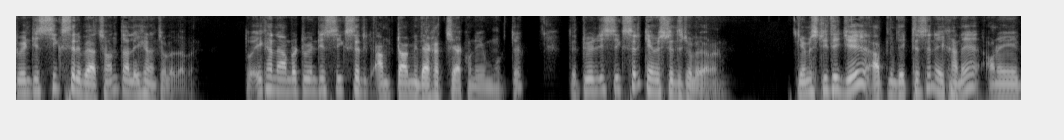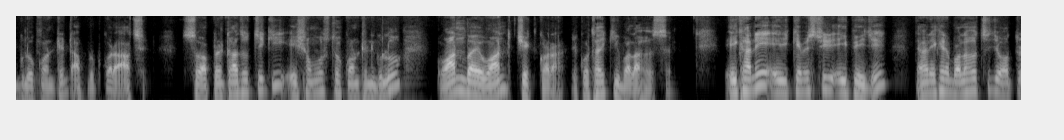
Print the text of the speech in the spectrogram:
টোয়েন্টি সিক্সের ব্যাচ হন, তাহলে এখানে চলে যাবেন। তো এখানে আমরা টোয়েন্টি সিক্সের আমটা আমি দেখাচ্ছি এখন এই মুহূর্তে। তো টোয়েন্টি সিক্সের কেমিস্ট্রিতে চলে যাবেন কেমিস্ট্রিতে যে আপনি দেখতেছেন এখানে অনেকগুলো কন্টেন্ট আপলোড করা আছে। সো আপনার কাজ হচ্ছে কি, এই সমস্ত কন্টেন্টগুলো ওয়ান বাই ওয়ান চেক করা, যে কোথায় কি বলা হয়েছে। এইখানে এই কেমিস্ট্রির এই পেজে দেখেন এখানে বলা হচ্ছে যে অত্র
